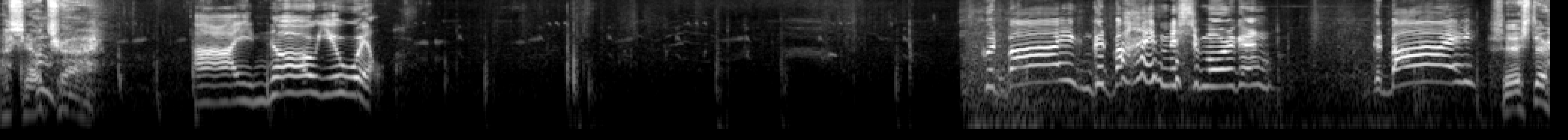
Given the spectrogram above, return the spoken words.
I shall hmm. try. I know you will. Goodbye, goodbye, Mr. Morgan. Goodbye. Sister?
